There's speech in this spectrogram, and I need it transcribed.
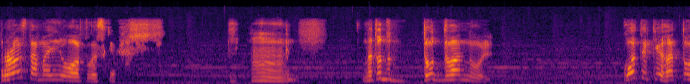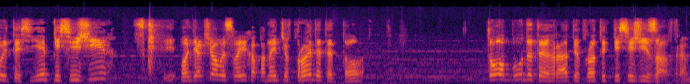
Просто мої оплески. Ну тут, тут 2-0. Котики, готуйтесь, є PCG. От якщо ви своїх опонентів пройдете, то. то будете грати проти PCG завтра.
